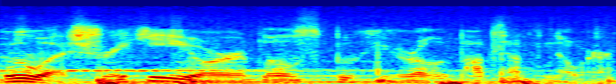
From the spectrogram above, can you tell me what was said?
Who was Shrieky or a little spooky girl who pops out of nowhere?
